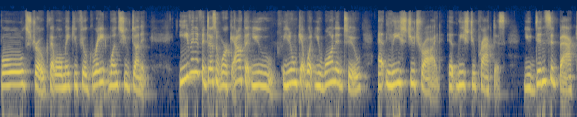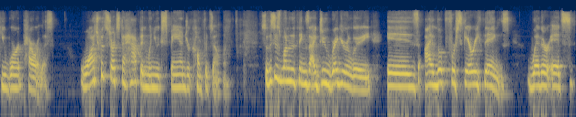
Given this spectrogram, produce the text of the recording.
bold stroke that will make you feel great once you've done it. Even if it doesn't work out that you you don't get what you wanted to, at least you tried. At least you practice. You didn't sit back. You weren't powerless. Watch what starts to happen when you expand your comfort zone. So this is one of the things I do regularly is I look for scary things, whether it's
